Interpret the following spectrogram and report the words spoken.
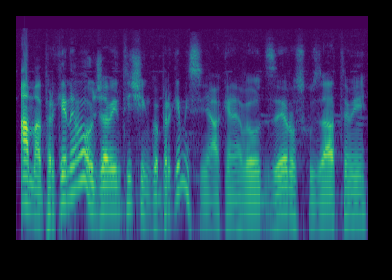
Ah, ma perché ne avevo già 25? Perché mi segnava che ne avevo 0? Scusatemi.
